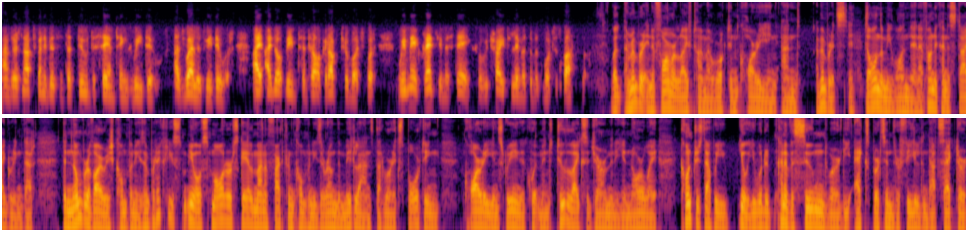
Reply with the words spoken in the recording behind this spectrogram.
and there's not too many businesses that do the same things we do as well as we do it. I, I don't mean to talk it up too much, but we make plenty of mistakes, but we try to limit them as much as possible. Well, I remember in a former lifetime I worked in quarrying and I remember it's, it dawned on me one day, and I found it kind of staggering that the number of Irish companies, and particularly you know smaller scale manufacturing companies around the Midlands, that were exporting quarry and screening equipment to the likes of Germany and Norway, countries that we you know you would have kind of assumed were the experts in their field in that sector.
